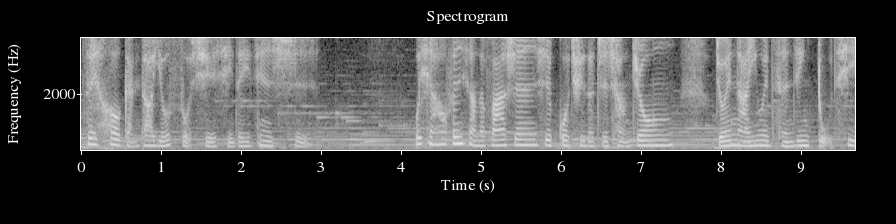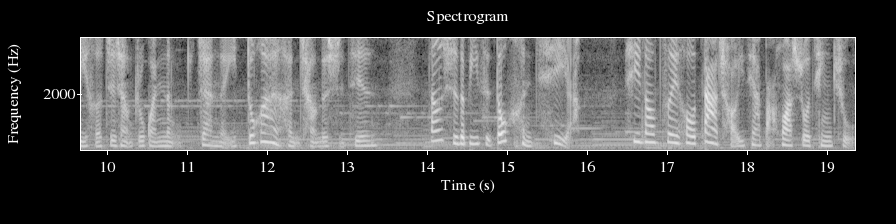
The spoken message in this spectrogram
最后感到有所学习的一件事。我想要分享的发生是过去的职场中，Joanna 因为曾经赌气和职场主管冷战了一段很长的时间，当时的彼此都很气呀、气到最后大吵一架，把话说清楚，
